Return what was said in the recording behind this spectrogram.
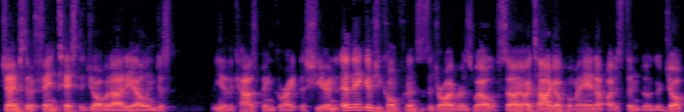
James did a fantastic job at RDL and just, yeah, the car's been great this year. And, and that gives you confidence as a driver as well. So Otago put my hand up. I just didn't do a good job.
